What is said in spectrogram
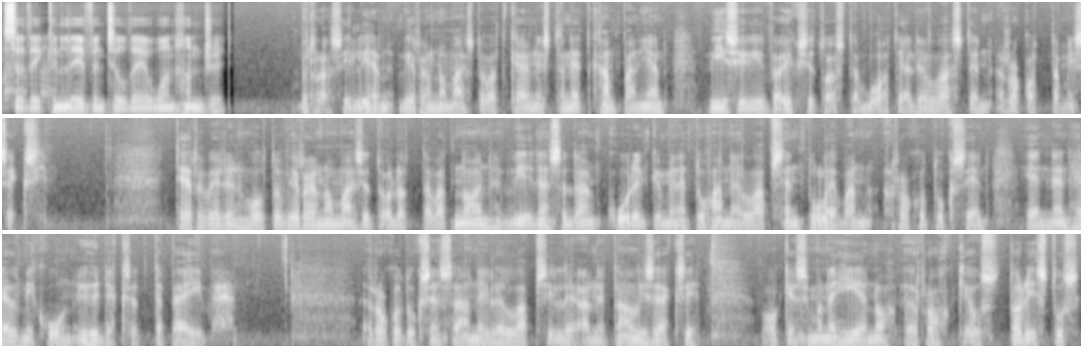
so they can live until they are 100. Brasilian viranomaiset ovat käynnistäneet kampanjan 5-11-vuotiaiden lasten rokottamiseksi. Terveydenhuoltoviranomaiset odottavat noin 560 000 lapsen tulevan rokotukseen ennen helmikuun 9. päivää. Rokotuksen saaneille lapsille annetaan lisäksi oikein semmoinen hieno rohkeustodistus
